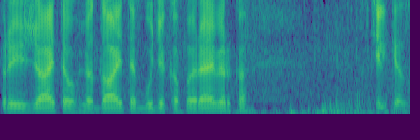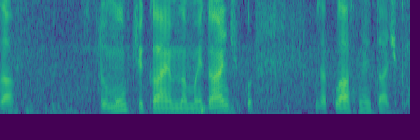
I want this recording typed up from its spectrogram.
Приїжджайте, оглядайте, будь-яка перевірка. Тільки за. Тому чекаємо на майданчику за класною тачкою.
